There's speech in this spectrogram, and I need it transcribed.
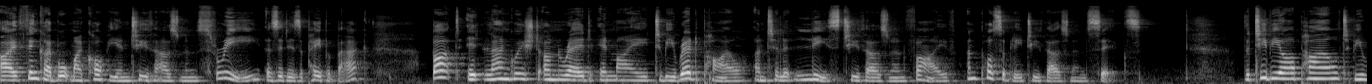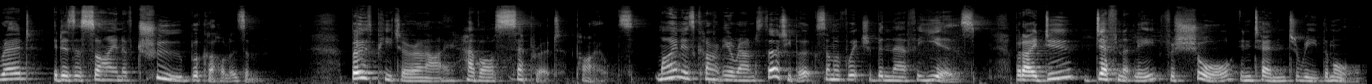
I think I bought my copy in 2003, as it is a paperback, but it languished unread in my to be read pile until at least 2005 and possibly 2006. The TBR pile to be read, it is a sign of true bookaholism. Both Peter and I have our separate piles. Mine is currently around 30 books, some of which have been there for years, but I do definitely, for sure, intend to read them all.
